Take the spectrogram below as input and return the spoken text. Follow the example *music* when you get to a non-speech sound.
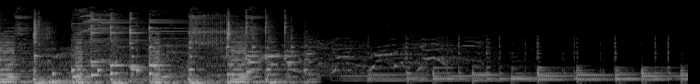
Thank you.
